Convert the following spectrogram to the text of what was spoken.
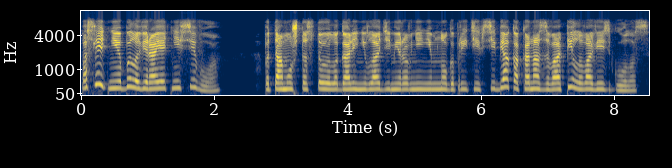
Последнее было вероятнее всего, потому что стоило Галине Владимировне немного прийти в себя, как она завопила во весь голос,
